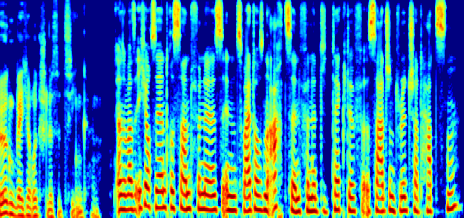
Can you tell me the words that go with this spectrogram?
irgendwelche Rückschlüsse ziehen kann. Also was ich auch sehr interessant finde, ist in 2018 findet Detective Sergeant Richard Hudson,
